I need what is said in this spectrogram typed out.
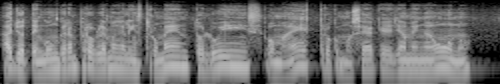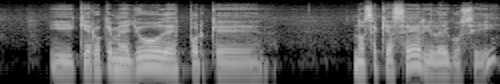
Ah, yo tengo un gran problema en el instrumento, Luis, o maestro, como sea que llamen a uno, y quiero que me ayudes porque no sé qué hacer. Y le digo, sí,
